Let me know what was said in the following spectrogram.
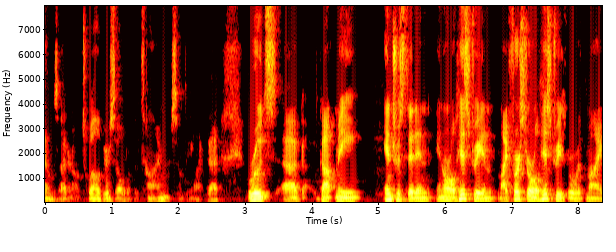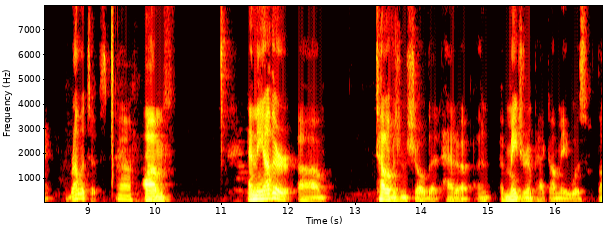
I was I don't know twelve years old at the time or something like that. Roots uh, got me interested in in oral history, and my first oral histories were with my relatives. Yeah. Um, and the other um, television show that had a, a, a major impact on me was the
